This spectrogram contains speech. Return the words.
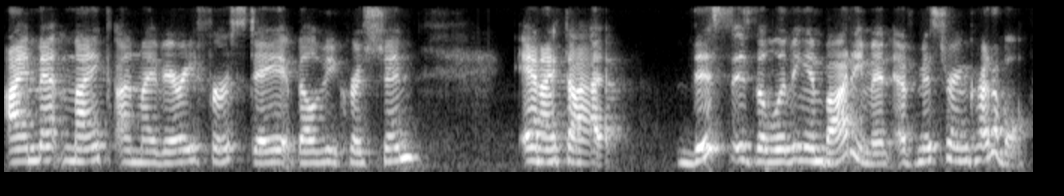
I met Mike on my very first day at Bellevue Christian, and I thought, this is the living embodiment of Mr. Incredible.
